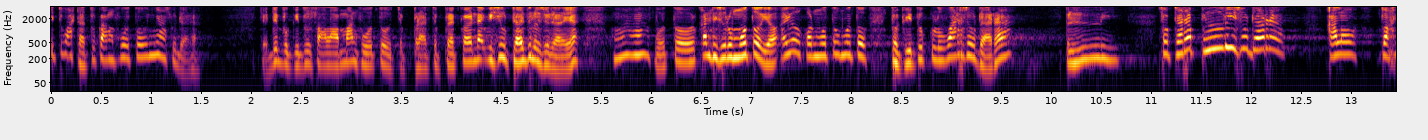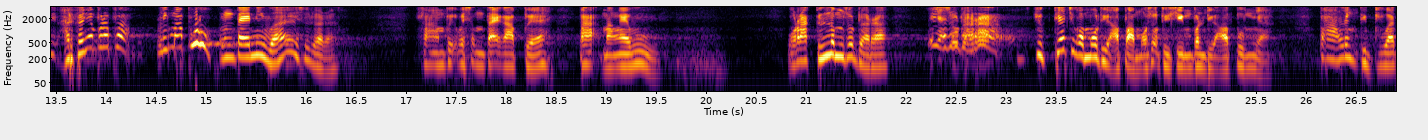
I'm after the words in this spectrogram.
itu ada tukang fotonya saudara. Jadi begitu salaman foto jebret-jebret. Kau naik wisuda itu loh saudara ya. Ah, foto. Kan disuruh moto ya. Ayo kon moto-moto. Begitu keluar saudara beli. Saudara beli saudara kalau harganya berapa? 50. Enteni wae saudara. Sampai wis entek kabeh, Pak, mangewu. Ora gelem saudara. Ya saudara, dia juga mau di apa? Masuk disimpan di albumnya. Paling dibuat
